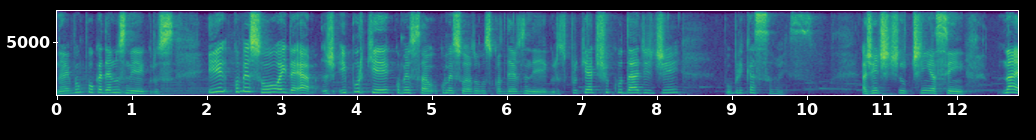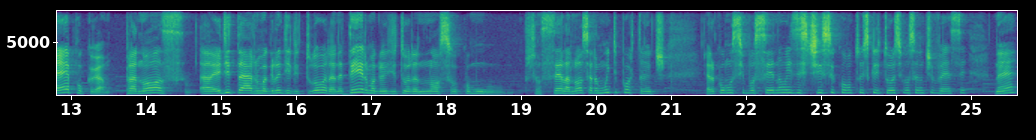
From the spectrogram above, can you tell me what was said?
né? vamos pôr cadernos negros. E começou a ideia. Ah, e por que começou, começaram os cadernos negros? Porque a dificuldade de publicações. A gente não tinha assim na época, para nós, editar uma grande editora, né, ter uma grande editora nosso como chancela nossa era muito importante. Era como se você não existisse quanto escritor se você não tivesse né,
